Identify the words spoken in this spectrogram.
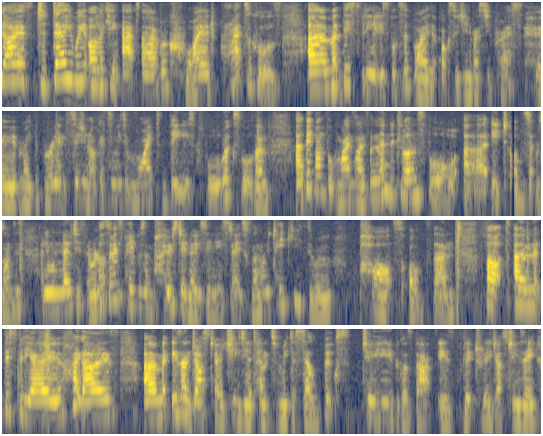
guys, today we are looking at uh, required practicals. Um, this video is sponsored by the Oxford University Press who made the brilliant decision of getting me to write these four books for them. A big one for combined science and then little ones for uh, each of the separate sciences. And you will notice there are lots of its papers and post-it notes in these days because I'm going to take you through parts of them. But um, this video, hi guys, um, isn't just a cheesy attempt for me to sell books to you because that is literally just cheesy.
